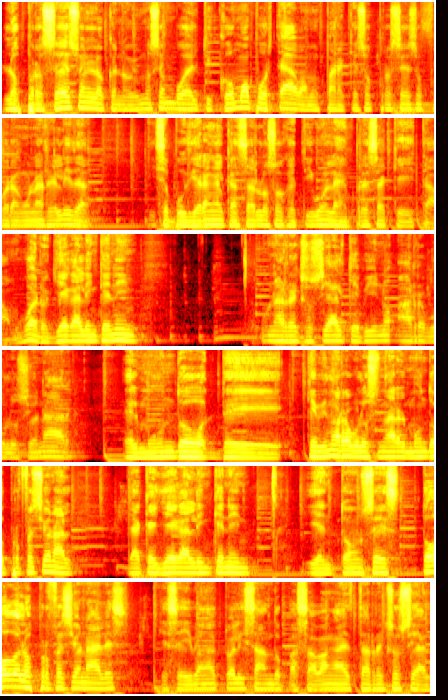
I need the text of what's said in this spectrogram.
los procesos en los que nos vimos envueltos y cómo aportábamos para que esos procesos fueran una realidad y se pudieran alcanzar los objetivos en las empresas que estábamos. Bueno, llega LinkedIn, una red social que vino a revolucionar el mundo de que vino a revolucionar el mundo profesional, ya que llega LinkedIn y entonces todos los profesionales que se iban actualizando pasaban a esta red social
